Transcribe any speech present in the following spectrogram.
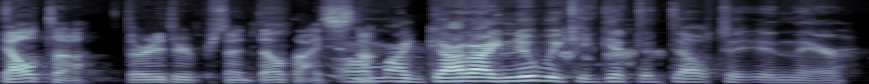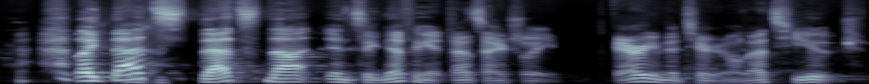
Delta, 33% Delta. I oh my God. I knew we could get the Delta in there. like that's, that's not insignificant. That's actually very material. That's huge.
